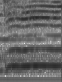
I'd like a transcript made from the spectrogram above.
wonder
